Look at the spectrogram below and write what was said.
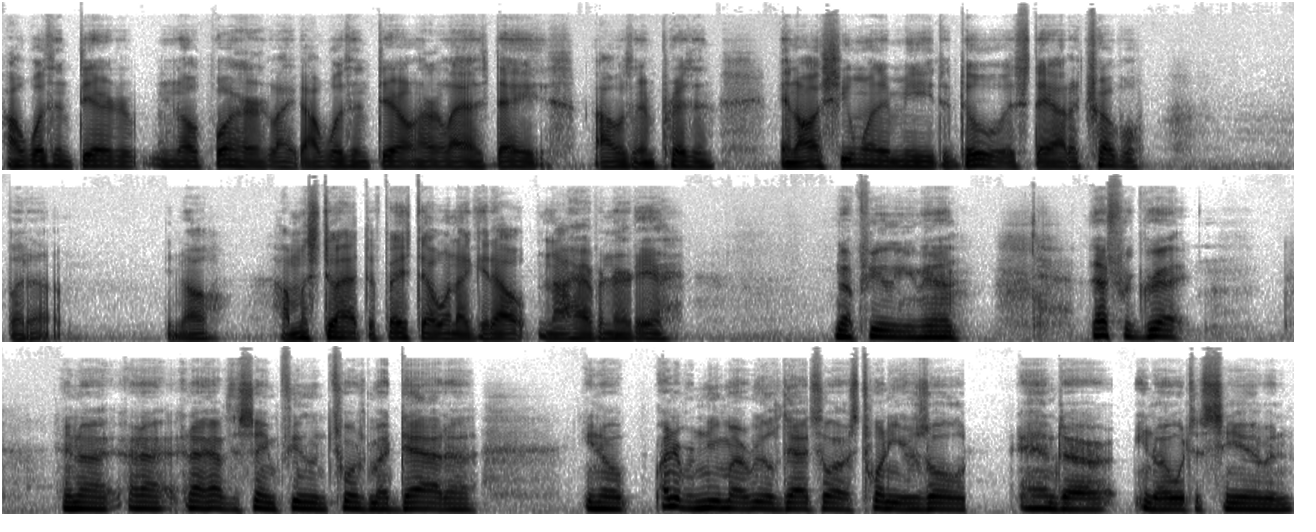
I wasn't there to you know for her. Like I wasn't there on her last days. I was in prison, and all she wanted me to do was stay out of trouble. But um, you know, I'm gonna still have to face that when I get out, not having her there. Not feeling you, man. That's regret and I and I and I have the same feeling towards my dad. Uh, you know, I never knew my real dad till I was 20 years old, and uh, you know, I went to see him, and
